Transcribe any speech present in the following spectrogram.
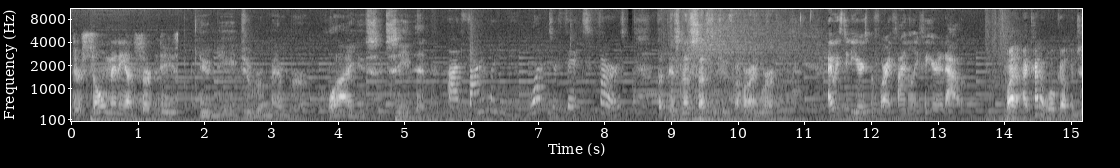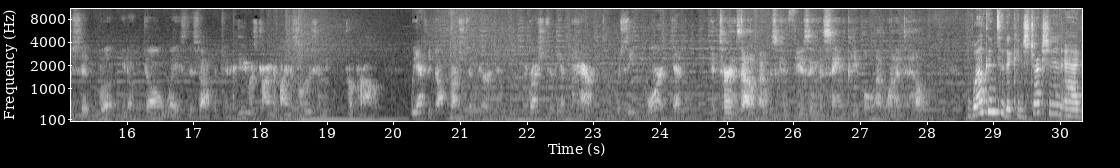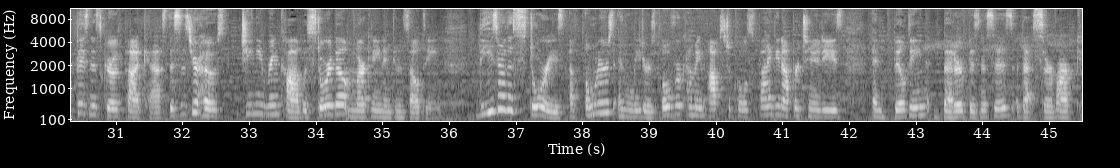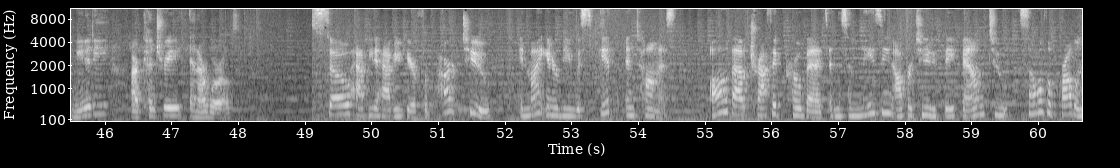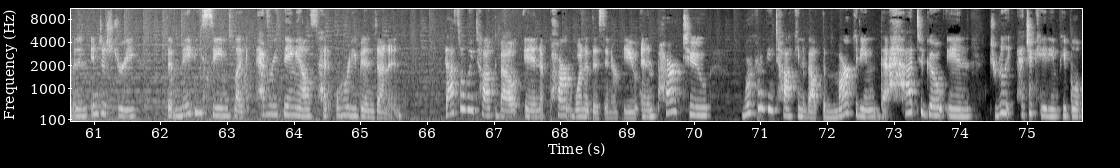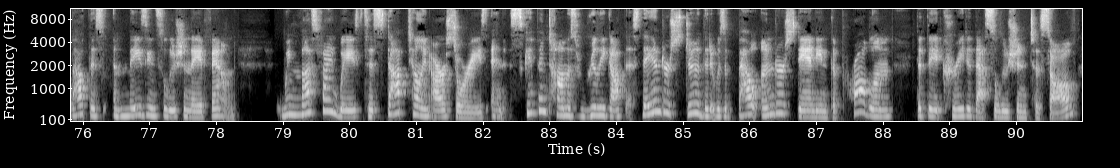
There's so many uncertainties. You need to remember why you succeeded. I finally knew what to fix first. But there's no substitute for hard work. I wasted years before I finally figured it out. But I kind of woke up and just said, look, you know, don't waste this opportunity. He was trying to find a solution to a problem. We actually don't rush to the urgent. We rush to the apparent, which is even more deadly. It turns out I was confusing the same people I wanted to help. Welcome to the Construction and Ag Business Growth Podcast. This is your host, Jeannie Ringcobb with Storybuilt Marketing and Consulting. These are the stories of owners and leaders overcoming obstacles, finding opportunities, and building better businesses that serve our community, our country, and our world. So happy to have you here for part two in my interview with Skip and Thomas, all about traffic pro beds and this amazing opportunity they found to solve a problem in an industry that maybe seemed like everything else had already been done in. That's what we talked about in part one of this interview. And in part two, we're going to be talking about the marketing that had to go in to really educating people about this amazing solution they had found. We must find ways to stop telling our stories, and Skip and Thomas really got this. They understood that it was about understanding the problem that they had created that solution to solve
